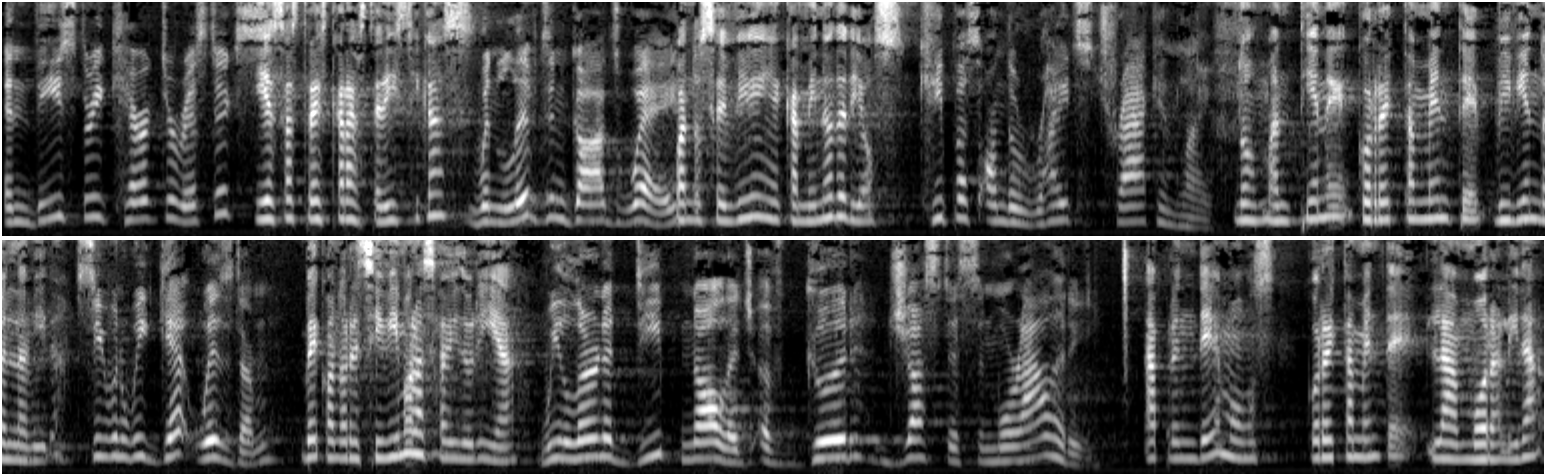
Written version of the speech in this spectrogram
And these three characteristics, Y esas tres características, when lived in God's way, cuando se vive en el camino de Dios, keep us on the right track in life. nos mantiene correctamente viviendo en la vida. See, when we get wisdom, Ve, cuando recibimos la sabiduría, we learn a deep knowledge of good, justice, and morality. aprendemos correctamente la moralidad.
